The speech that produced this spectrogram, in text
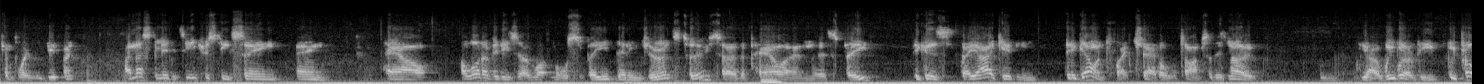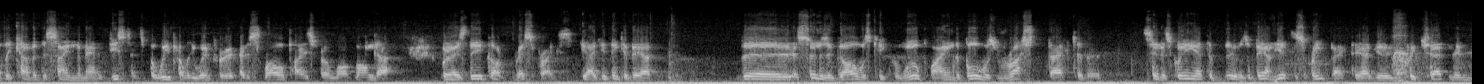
completely different. I must admit, it's interesting seeing and how a lot of it is a lot more speed than endurance too. So the power and the speed, because they are getting they're going flat chat all the time. So there's no, you know, we were the, we probably covered the same amount of distance, but we probably went for it at a slower pace for a lot longer. Whereas they've got rest breaks. You know, if you think about the as soon as a goal was kicked when we were playing, the ball was rushed back to the centre screen. You had to, it was a bound. You had to sprint back to have a quick chat, and then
